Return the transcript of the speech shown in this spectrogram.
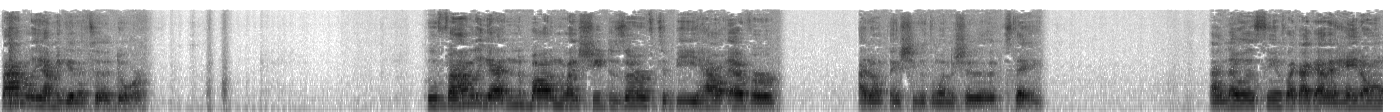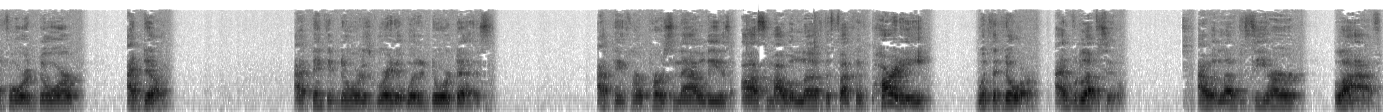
Finally, I'm going to get into Adore. Who finally got in the bottom like she deserved to be. However, I don't think she was the one that should have stayed. I know it seems like I got to hate on for Adore. I don't. I think Adore is great at what Adore does. I think her personality is awesome. I would love to fucking party with Adore. I would love to. I would love to see her live.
